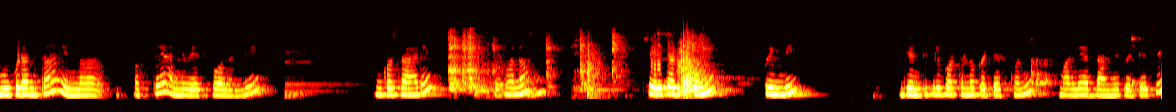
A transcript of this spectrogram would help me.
మూకుడంతా ఎన్నో వస్తే అన్ని వేసుకోవాలండి. ఇంకోసారి మనం చేయి కడుక్కొని పిండి జంతికలు గొట్టంలో పెట్టేసుకొని మళ్ళీ అది దాని మీద పెట్టేసి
